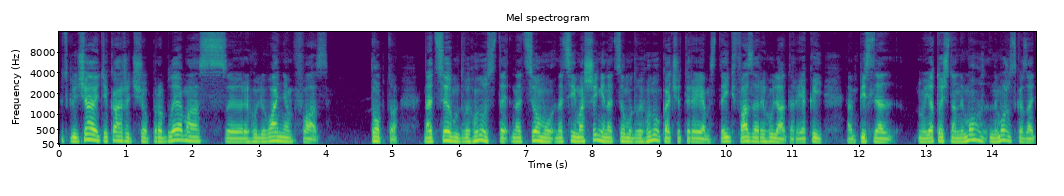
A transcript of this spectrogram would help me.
Підключають і кажуть, що проблема з е, регулюванням фаз. Тобто на цьому двигуну на, цьому, на цій машині, на цьому двигуну К4М стоїть фазорегулятор, який там після, ну я точно не можу, не можу сказати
